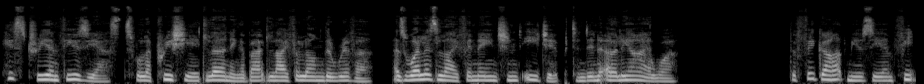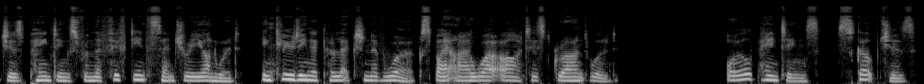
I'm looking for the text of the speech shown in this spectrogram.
History enthusiasts will appreciate learning about life along the river, as well as life in ancient Egypt and in early Iowa. The Figge Art Museum features paintings from the 15th century onward, including a collection of works by Iowa artist Grant Wood. Oil paintings, sculptures,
